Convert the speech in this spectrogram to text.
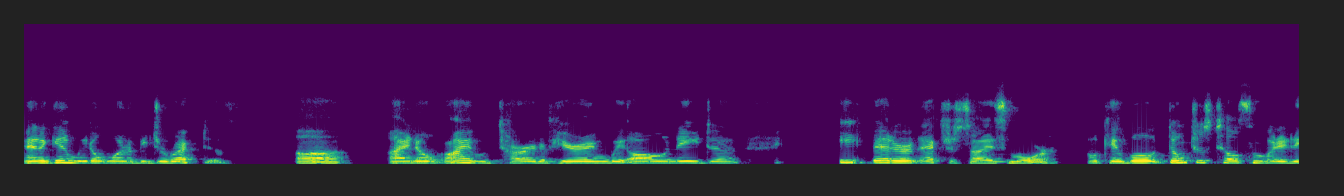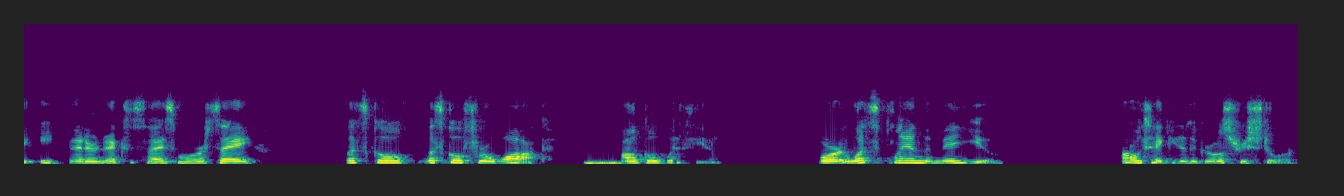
And again, we don't want to be directive. Uh, I know I am tired of hearing we all need to eat better and exercise more. Okay, well, don't just tell somebody to eat better and exercise more. Say, let's go, let's go for a walk. Mm-hmm. I'll go with you. Or let's plan the menu. I'll take you to the grocery store.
